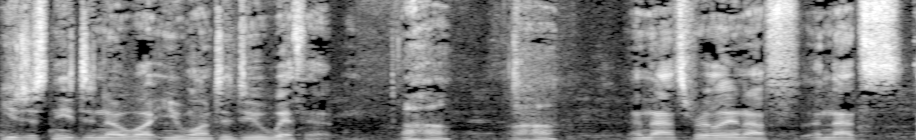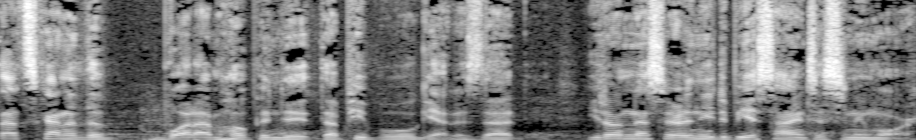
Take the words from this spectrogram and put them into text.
You just need to know what you want to do with it, Uh huh. Uh huh. and that's really enough. And that's that's kind of the what I'm hoping to, that people will get is that you don't necessarily need to be a scientist anymore.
